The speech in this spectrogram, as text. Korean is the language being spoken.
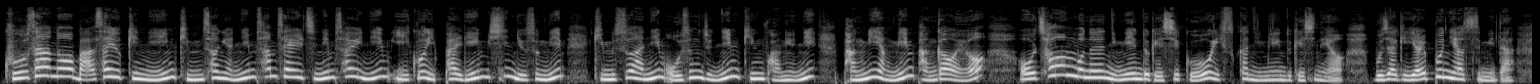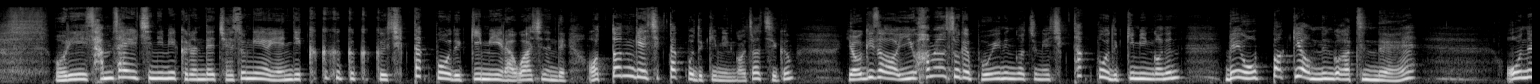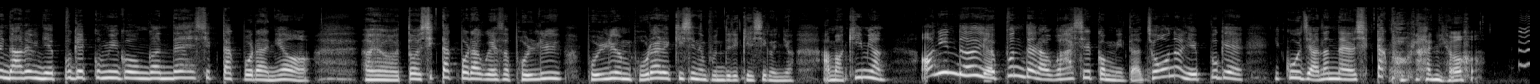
구산호 마사유키님, 김성현님, 3417님, 서희님, 2928님, 신유숙님, 김수아님, 오승주님, 김광윤님, 박미영님, 반가워요. 어, 처음 보는 닉네임도 계시고, 익숙한 닉네임도 계시네요. 무작위 10분이었습니다. 우리 3417님이 그런데 죄송해요, 옌디, 크크크크크크, 식탁보 느낌이라고 하시는데, 어떤 게 식탁보 느낌인 거죠, 지금? 여기서 이 화면 속에 보이는 것 중에 식탁보 느낌인 거는 내 옷밖에 없는 것 같은데. 오늘 나름 예쁘게 꾸미고 온 건데, 식탁보라뇨. 아유, 또 식탁보라고 해서 볼륨, 볼륨 보라를 키시는 분들이 계시군요. 아마 키면, 아닌데, 예쁜데라고 하실 겁니다. 저 오늘 예쁘게 입고 오지 않았나요? 식탁 보라뇨.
